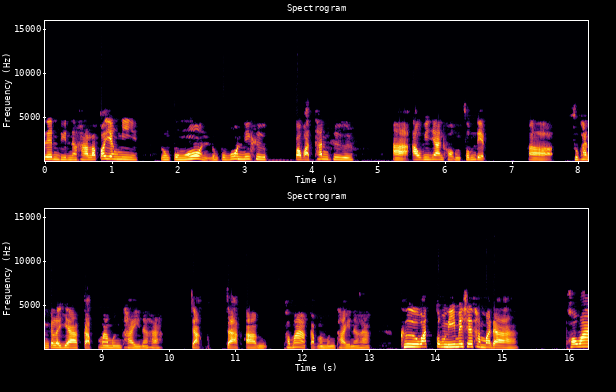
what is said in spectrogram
เล่นดินนะคะ แล้วก็ยังมีหลวงปู่ง่นหลวงปู่ง่นนี่คือประวัติท่านคืออ่าเอาวิญญาณของสมเด็จอ่าสุพรรณกัลยากลับมาเมืองไทยนะคะ จากจากอ่าพม่ากลับมาเมืองไทยนะคะ คือวัดตรงนี้ไม่ใช่ธรรมดา เพราะว่า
